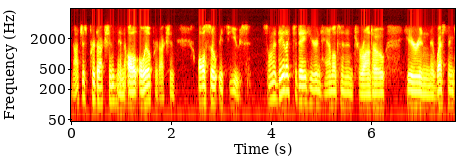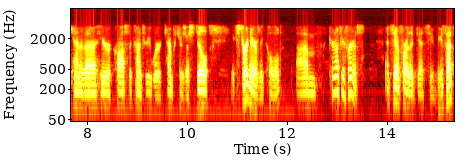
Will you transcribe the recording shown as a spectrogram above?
not just production and all oil production, also its use. So on a day like today here in Hamilton and Toronto, here in Western Canada, here across the country where temperatures are still extraordinarily cold, um, turn off your furnace and see how far that gets you, because that's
